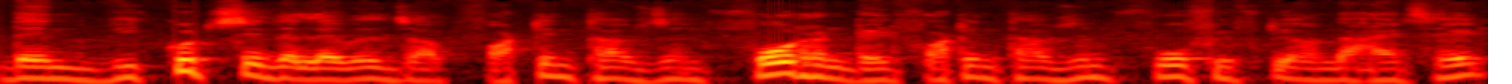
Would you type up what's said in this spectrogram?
then we could see the levels of 14,400, 14,450 on the high side.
